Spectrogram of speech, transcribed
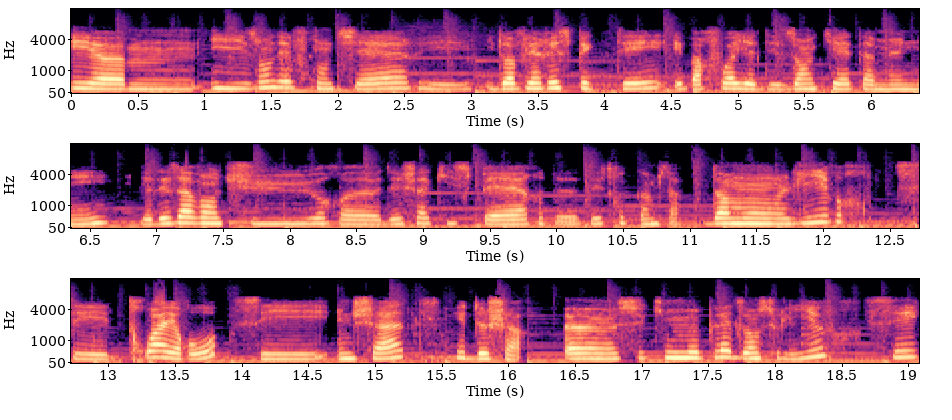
Et euh, ils ont des frontières et ils doivent les respecter. Et parfois, il y a des enquêtes à mener. Il y a des aventures, euh, des chats qui se perdent, des trucs comme ça. Dans mon livre, c'est trois héros. C'est une chatte et deux chats. Ce qui me plaît dans ce livre, c'est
